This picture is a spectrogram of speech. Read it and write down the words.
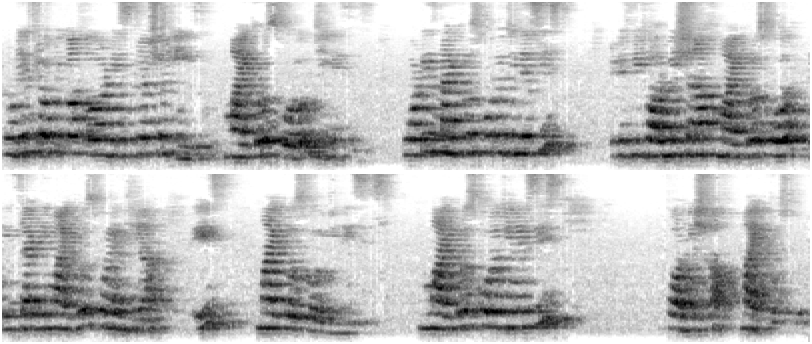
Today's topic of our discussion is microsporogenesis. What is microsporogenesis? It is the formation of microspore inside the microsporangia is microsporogenesis. Microsporogenesis formation of microspore.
